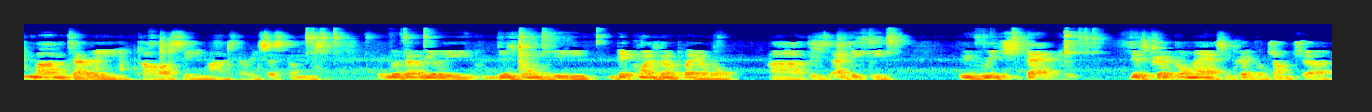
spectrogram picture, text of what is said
monetary policy, monetary systems. We're going to really, there's going to be, Bitcoin's going to play a role. Uh, I think we've, we've reached that, there's critical mass and critical juncture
